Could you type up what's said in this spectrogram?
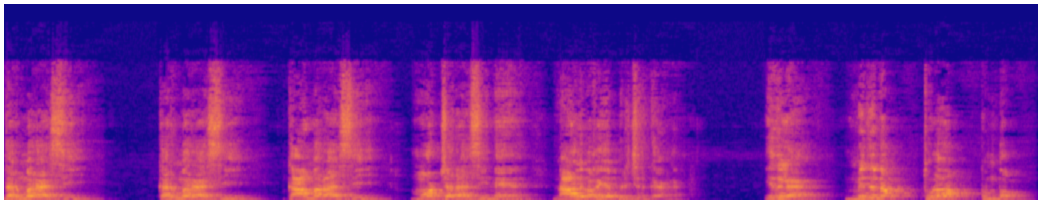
தர்மராசி கர்மராசி காமராசி மோட்ச ராசின்னு நாலு வகையாக பிரிச்சிருக்காங்க. இதில் மிதுனம் துலாம் கும்பம்.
